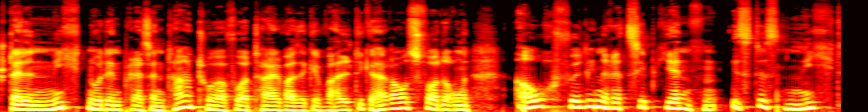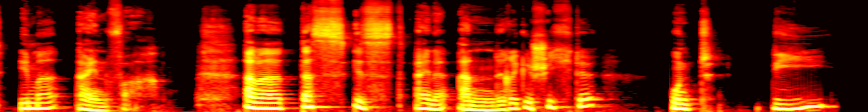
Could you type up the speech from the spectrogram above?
stellen nicht nur den Präsentator vor teilweise gewaltige Herausforderungen, auch für den Rezipienten ist es nicht immer einfach. Aber das ist eine andere Geschichte und die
